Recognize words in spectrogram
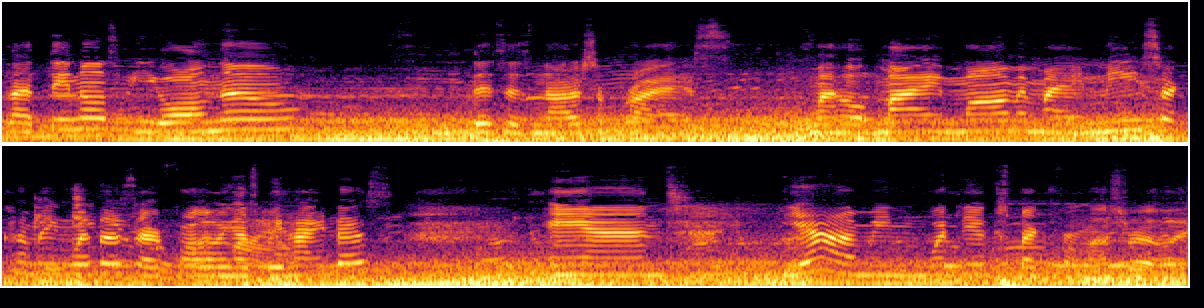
Latinos, you all know, this is not a surprise. My whole, my mom and my niece are coming with us, they're following us behind us. And yeah, I mean, what do you expect from us really?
